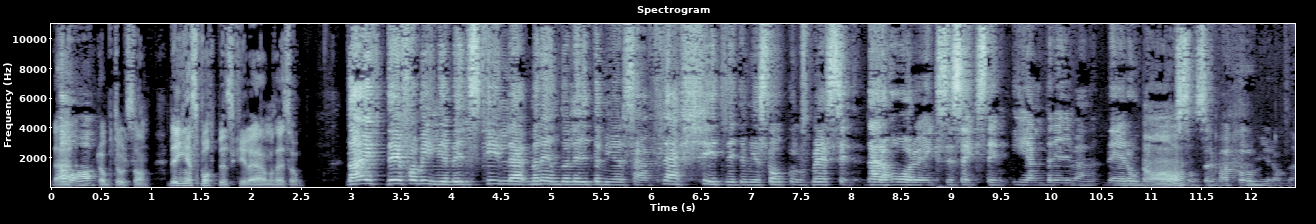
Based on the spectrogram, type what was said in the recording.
Det här, ja. Robert Olsson. Det är ingen sportbilskille om man säger så. Nej, det är familjebilskille men ändå lite mer så här flashigt, lite mer Stockholmsmässigt. Där har du XC60 eldriven. Det är Robert ja. Olsson så det bara sjunger om det.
